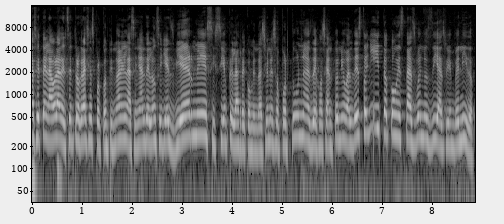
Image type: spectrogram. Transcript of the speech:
Las 7 en la hora del centro. Gracias por continuar en la señal del 11. Ya es viernes y siempre las recomendaciones oportunas de José Antonio Valdés. Toñito, ¿cómo estás? Buenos días, bienvenido.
